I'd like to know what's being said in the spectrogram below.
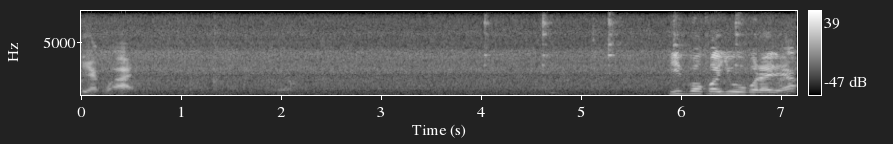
เรีย กว่าอ้ายคิดบ่ค่อยอยู่บ่ได้แล้ว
